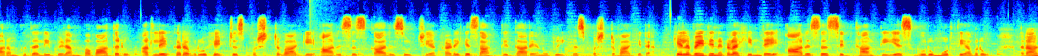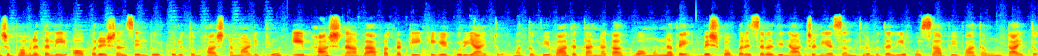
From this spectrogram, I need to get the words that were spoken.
ಆರಂಭದಲ್ಲಿ ವಿಳಂಬವಾದರೂ ಅರ್ಲೇಕರ್ ಅವರು ಹೆಚ್ಚು ಸ್ಪಷ್ಟವಾಗಿ ಆರ್ಎಸ್ಎಸ್ ಕಾರ್ಯಸೂಚಿಯ ಕಡೆಗೆ ಸಾಕ್ತಿದ್ದಾರೆ ಅನ್ನೋದು ಈಗ ಸ್ಪಷ್ಟವಾಗಿದೆ. ಕೆಲವೇ ದಿನಗಳ ಹಿಂದೆ ಆರ್ಎಸ್ಎಸ್ ಸಿದ್ಧಾಂತಿ ಎಸ್ ಗುರುಮೂರ್ತಿ ಅವರು ರಾಜಭವನದಲ್ಲಿ ಆಪರೇಷನ್ ಸಿಂಧೂರ್ ಕುರಿತು ಭಾಷಣ ಮಾಡಿದ್ರು. ಈ ಭಾಷಣ ವ್ಯಾಪಕ ಟೀಕೆಗೆ ಗುರಿಯಾಯಿತು ಮತ್ತು ವಿವಾದ ತಣ್ಣಗಾಗುವ ಮುನ್ನವೇ ವಿಶ್ವ ಪರಿಸರ ದಿನಾಚರಣೆಯ ಸಂದರ್ಭದಲ್ಲಿ ಹೊಸ ವಿವಾದ ಉಂಟಾಯಿತು.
